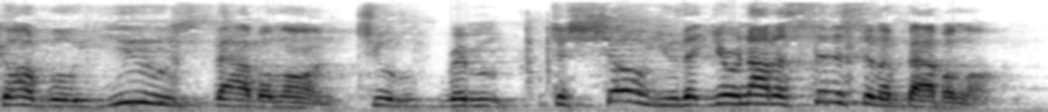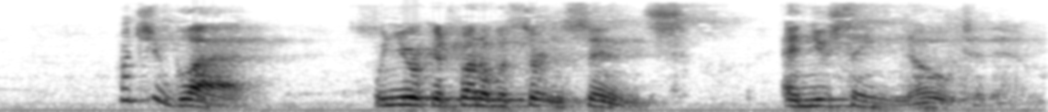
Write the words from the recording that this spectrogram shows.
God will use Babylon to, to show you that you're not a citizen of Babylon. Aren't you glad when you're confronted with certain sins and you say no to them?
